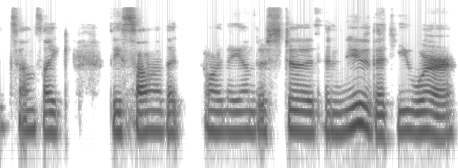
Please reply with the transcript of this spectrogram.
It sounds like they saw that or they understood and knew that you were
